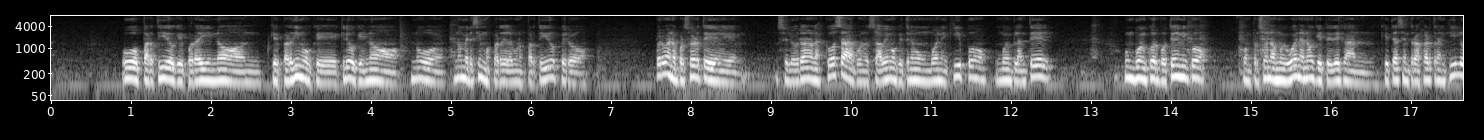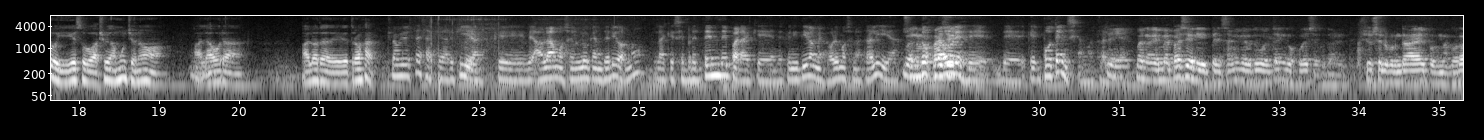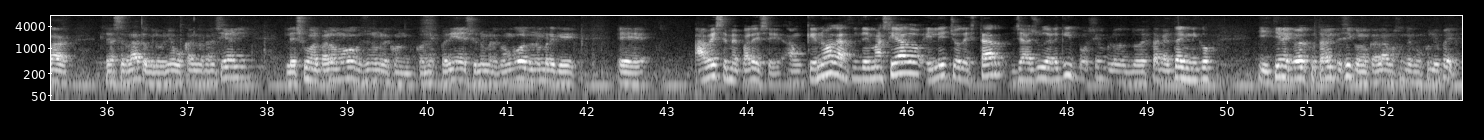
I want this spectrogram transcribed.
Hubo partidos que por ahí no, que perdimos, que creo que no, no, no merecimos perder algunos partidos, pero, pero bueno, por suerte se lograron las cosas, bueno, sabemos que tenemos un buen equipo, un buen plantel, un buen cuerpo técnico, con personas muy buenas, ¿no? Que te dejan, que te hacen trabajar tranquilo y eso ayuda mucho, ¿no? A la hora, a la hora de, trabajar. Claudio, esta es la jerarquía que hablábamos en el bloque anterior, ¿no? La que se pretende para que en definitiva mejoremos en nuestra liga. Son dos jugadores de, que potencian nuestra liga. Bueno, me parece que el pensamiento que tuvo el técnico fue ese justamente. Yo se lo preguntaba a él porque me acordaba que hace rato que lo venía buscando Canciani le suma al Palomo es un hombre con, experiencia, un hombre con gol, un hombre que eh, a veces me parece, aunque no hagas demasiado, el hecho de estar ya ayuda al equipo, siempre lo, destaca el técnico, y tiene que ver justamente sí con lo que hablábamos antes con Julio Pérez.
